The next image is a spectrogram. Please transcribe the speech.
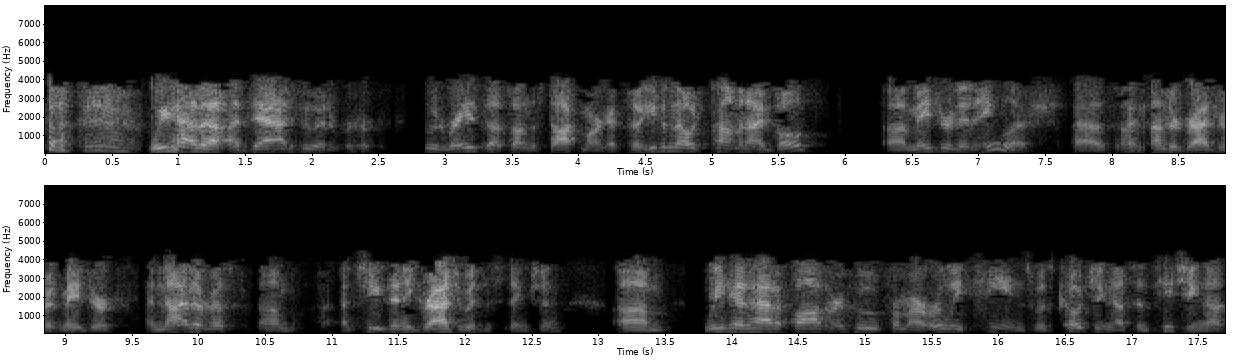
thing? we had a, a dad who had who had raised us on the stock market. So even though Tom and I both uh, majored in English as an undergraduate major, and neither of us um, achieved any graduate distinction. Um, we had had a father who, from our early teens, was coaching us and teaching us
